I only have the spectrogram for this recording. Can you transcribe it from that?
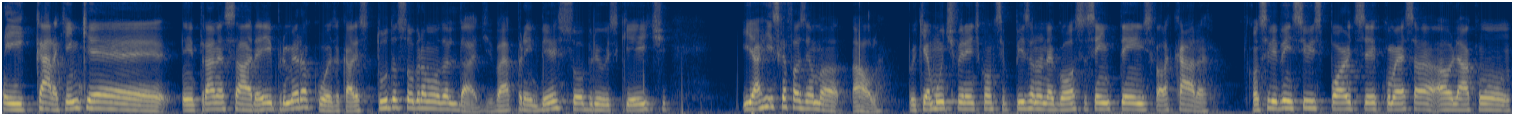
E, cara, quem quer entrar nessa área aí, primeira coisa, cara, estuda sobre a modalidade. Vai aprender sobre o skate e arrisca fazer uma aula. Porque é muito diferente quando você pisa no negócio, você entende, você fala, cara, quando você vivencia o esporte, você começa a olhar com,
